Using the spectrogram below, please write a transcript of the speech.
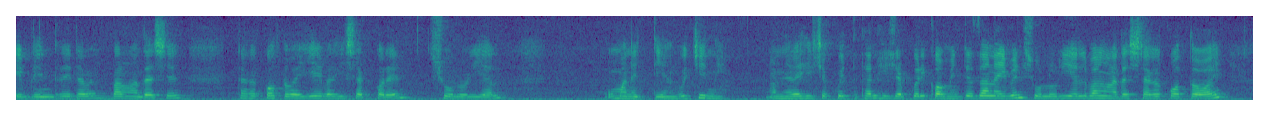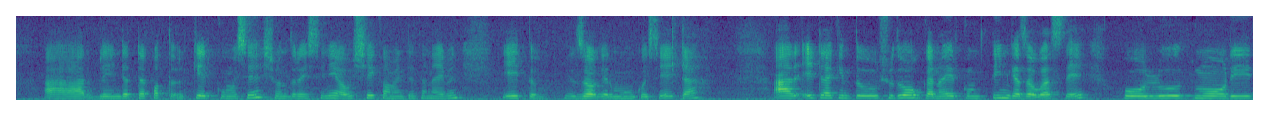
এই ব্লেন্ডার এটা বাংলাদেশের টাকা কত ভাইয়ে এবার হিসাব করেন, ষোলো রিয়াল। ওমানের টিয়া, বুঝছিনি আপনারা হিসাব করতে থাকেন, হিসাব করে কমেন্টে জানাইবেন, ষোলো রিয়াল বাংলাদেশ টাকা কত হয়? আর ব্লেন্ডারটা কত, কীরকম হয়েছে? সুন্দর হয়েছে নি? অবশ্যই কমেন্টে জানাইবেন। এই তো, জগের মুখ হয়েছে এটা। আর এটা কিন্তু শুধু অজ্ঞান এরকম তিন গা জগ আছে। হলুদ, মরিচ,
